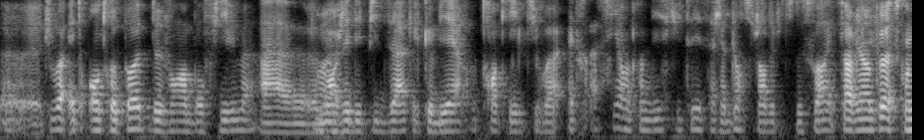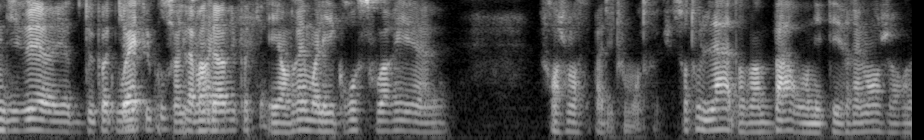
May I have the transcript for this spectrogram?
euh, tu vois, être entre potes devant un bon film, à euh, Ouais. manger des pizzas, quelques bières, tranquille, tu vois, être assis en train de discuter. Ça, j'adore ce genre de, de soirée. Ça revient un peu à ce qu'on te disait euh, il y a deux podcasts, Ouais, du coup, sur l'avant-dernier podcast. Et en vrai, moi, les grosses soirées, euh, franchement, c'est pas du tout mon truc. Surtout là, dans un bar où on était vraiment genre,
